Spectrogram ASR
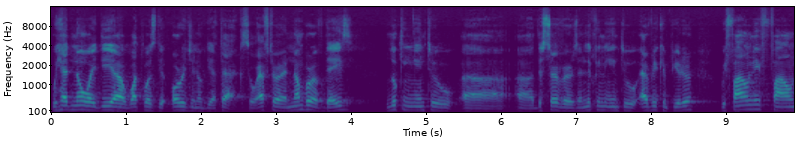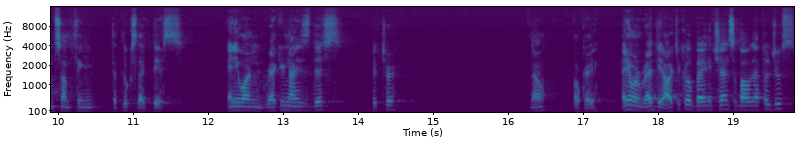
we had no idea what was the origin of the attack. So after a number of days, looking into uh, uh, the servers and looking into every computer, we finally found something that looks like this. Anyone recognize this picture? No? Okay. Anyone read the article by any chance about AppleJeus?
